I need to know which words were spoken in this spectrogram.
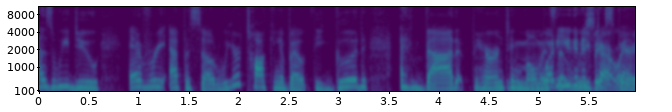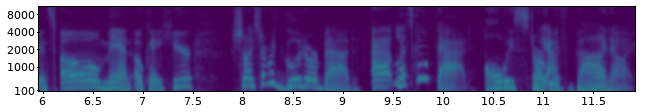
As we do every episode, we are talking about the good and bad parenting moments What are you that we've start with? experienced. Oh man, okay. Here, should I start with good or bad? Uh, let's go bad. Always start Yeah, with bad. Why not?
